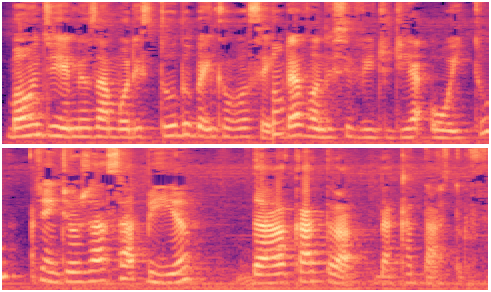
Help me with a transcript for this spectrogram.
Bom dia, meus amores, tudo bem com vocês? Tô gravando esse vídeo dia 8. Gente, eu já sabia da, catra, da catástrofe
